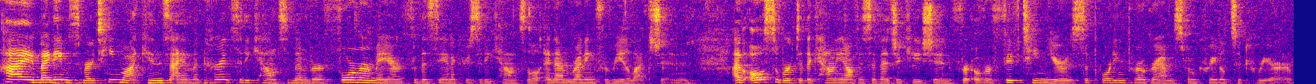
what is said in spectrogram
Hi, my name is Martine Watkins. I am a current City Council member, former mayor for the Santa Cruz City Council, and I'm running for re-election. I've also worked at the County Office of Education for over 15 years, supporting programs from cradle to career.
